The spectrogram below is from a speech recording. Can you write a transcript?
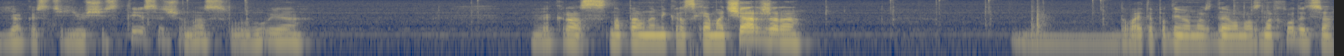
В якості U6000 у нас слугує. Якраз, напевно, мікросхема чарджера. Давайте подивимось, де воно знаходиться.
